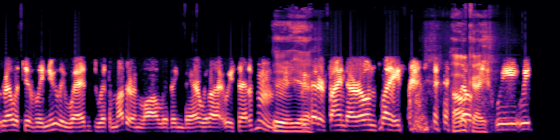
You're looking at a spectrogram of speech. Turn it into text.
relatively newlyweds with a mother in law living there. We, we said, hmm, Uh, we better find our own place. So Okay. we, we,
